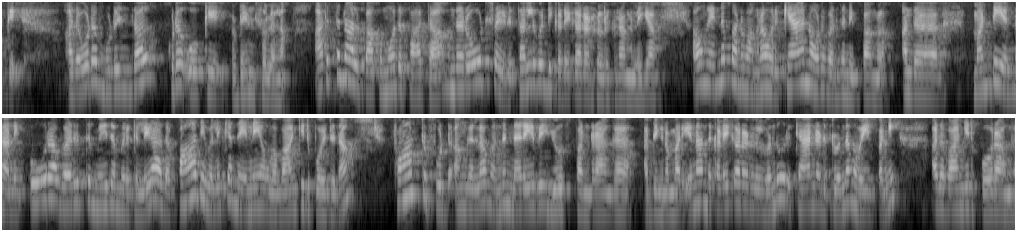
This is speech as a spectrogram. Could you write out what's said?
ஓகே அதோட முடிந்தால் கூட ஓகே அப்படின்னு சொல்லலாம். அடுத்த நாள் பார்க்கும்போது பார்த்தா அந்த ரோட் சைடு தள்ளுவண்டி கடைக்காரர்கள் இருக்கிறாங்க இல்லையா? அவங்க என்ன பண்ணுவாங்கன்னா ஒரு கேனோடு வந்து நிற்பாங்களாம் அந்த மண்டி எண்ணெய் அன்றைக்கி பூரா வறுத்து மீதம் இருக்கு இல்லையா? அதை பாதி விலைக்கு அந்த எண்ணெயை அவங்க வாங்கிட்டு போயிட்டு தான் ஃபாஸ்ட் ஃபுட் அங்கெல்லாம் வந்து நிறையவே யூஸ் பண்ணுறாங்க அப்படிங்கிற மாதிரி. ஏன்னா அந்த கடைக்காரர்கள் வந்து ஒரு கேன் எடுத்துகிட்டு வந்து அங்கே வெயிட் பண்ணி அதை வாங்கிட்டு போகிறாங்க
